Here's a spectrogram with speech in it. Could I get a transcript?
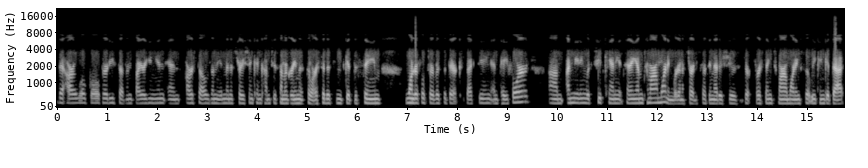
that our local 37 fire union and ourselves and the administration can come to some agreement so our citizens get the same wonderful service that they're expecting and pay for. Um, I'm meeting with Chief Canny at 10 a.m. tomorrow morning. We're going to start discussing that issue first thing tomorrow morning so that we can get that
